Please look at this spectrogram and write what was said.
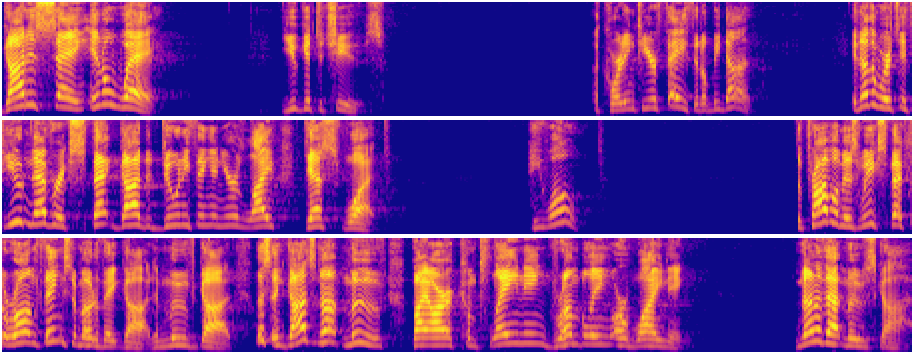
God is saying, in a way, you get to choose. According to your faith, it'll be done. In other words, if you never expect God to do anything in your life, guess what? He won't. The problem is we expect the wrong things to motivate God and move God. Listen, God's not moved by our complaining, grumbling, or whining. None of that moves God.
